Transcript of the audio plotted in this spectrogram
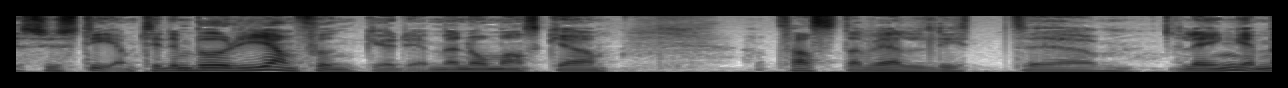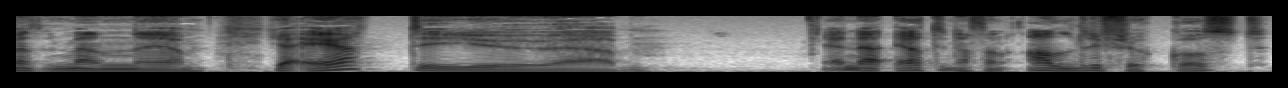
system. Till en början funkar det men om man ska Fasta väldigt länge men, men jag äter ju jag äter nästan aldrig frukost.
